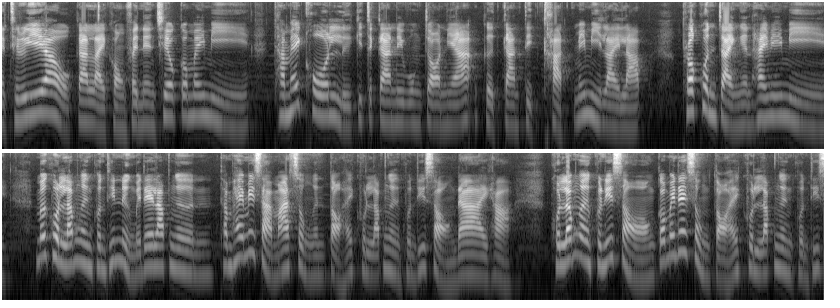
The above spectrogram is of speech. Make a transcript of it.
material การไหลของ financial ก็ไม่มีทำให้คนหรือกิจการในวงจรนี้เกิดการติดขัดไม่มีรายรับ เพราะคนจ่ายเงินให้ไม่มี เมื่อคนรับเงินคนที่ 1 ไม่ได้รับเงินทำให้ไม่สามารถส่งเงินต่อให้คนรับเงินคนที่ 2 ได้ค่ะ คนรับเงินคนที่ 2 ก็ไม่ได้ส่งต่อให้คนรับเงินคนที่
